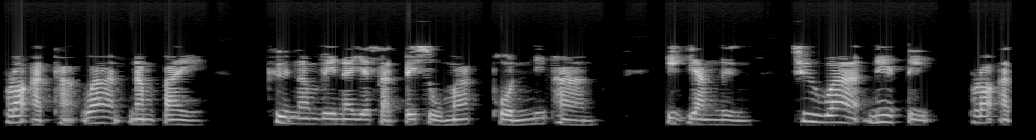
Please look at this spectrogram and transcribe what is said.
เพราะอัตถะว่านำไป คือนำเวนยสัตว์ไปสู่มรรค ผลนิพพาน อีกอย่างหนึ่ง ชื่อว่าเนติ เพราะอัต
